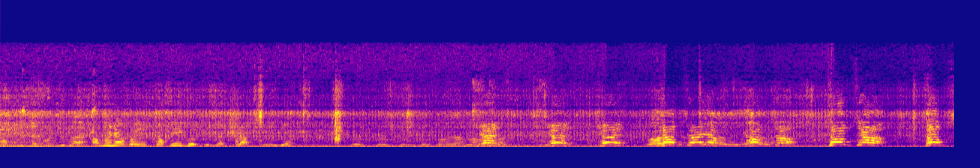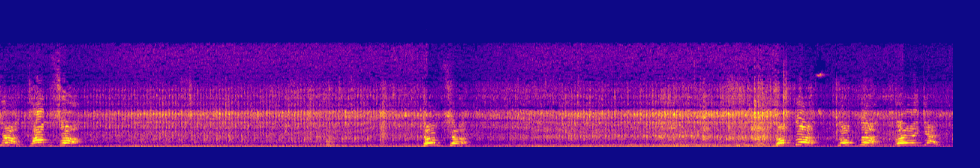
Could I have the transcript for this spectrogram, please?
Kapıyı da götürme. Amına koyayım kapıyı götürecek. Bırak şimdi. Ayarla Gel. Gel. Gel. Tam sağ yap. Tam sağ. Tam sağ. Tam sağ. Tam sağ. Tam sağ. Topla. Topla. Böyle gel. Gel.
